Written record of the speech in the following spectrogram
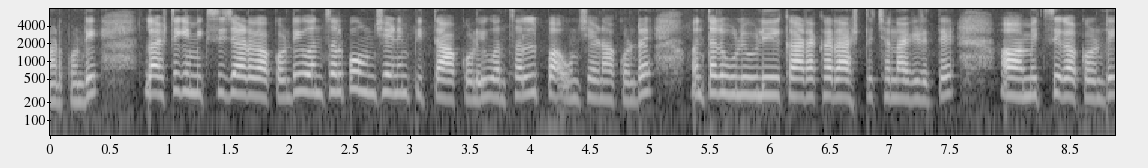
ಮಾಡ್ಕೊಂಡು ಲಾಸ್ಟಿಗೆ ಮಿಕ್ಸಿ ಜಾರ್ಗೆ ಹಾಕ್ಕೊಂಡು ಒಂದು ಸ್ವಲ್ಪ ಹುಣ್ಸೆಹಣ್ಣು ಪಿತ್ತ ಹಾಕ್ಕೊಳ್ಳಿ ಒಂದು ಸ್ವಲ್ಪ ಹುಣ್ಸೆಹಣ್ಣು ಹಾಕ್ಕೊಂಡ್ರೆ ಒಂಥರ ಹುಳಿ ಹುಳಿ, ಖಾರ ಖಾರ ಅಷ್ಟು ಚೆನ್ನಾಗಿರುತ್ತೆ. ಮಿಕ್ಸಿಗೆ ಹಾಕ್ಕೊಂಡು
